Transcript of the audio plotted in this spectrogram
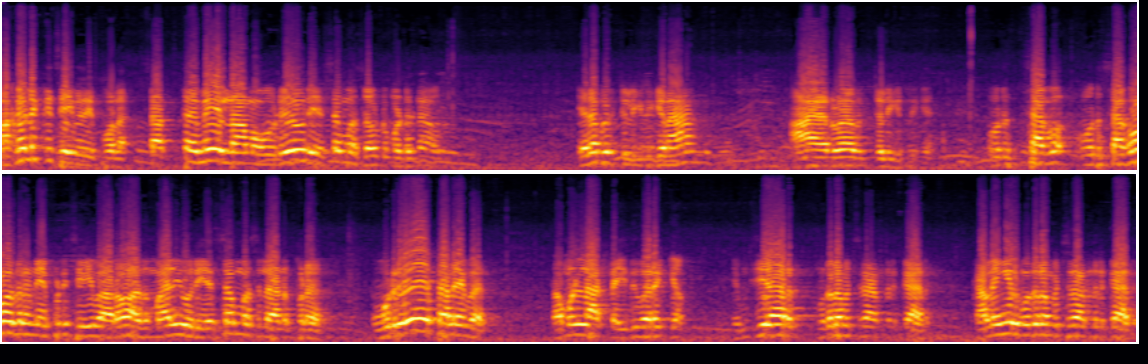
மகளுக்கு செய்வதை போல சத்தமே இல்லாம ஒரே ஒரு எஸ்எம்எஸ் அவுட் மட்டும்தான் எதை பத்தி சொல்லிட்டு இருக்கேன் ஆயிரம் ரூபாய் பத்தி சொல்லிக்கிட்டு இருக்கேன் ஒரு சகோ ஒரு சகோதரன் எப்படி செய்வாரோ அது மாதிரி ஒரு எஸ்எம்எஸ்ல அனுப்புற ஒரே தலைவர் தமிழ்நாட்டில் இது வரைக்கும் எம்ஜிஆர் முதலமைச்சரா இருந்திருக்கார் கலைஞர் முதலமைச்சரா இருந்திருக்கார்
